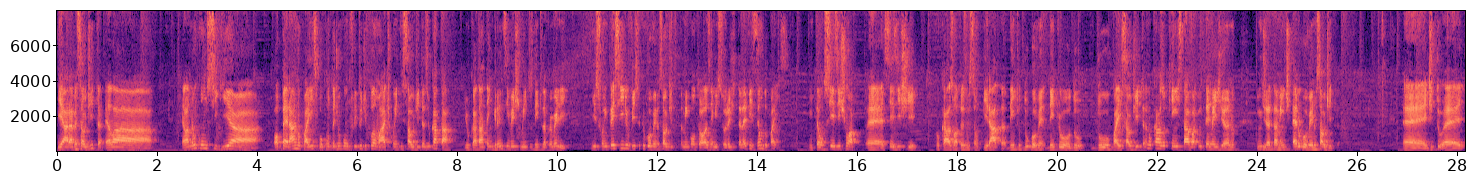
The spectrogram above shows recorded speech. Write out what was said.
e a Arábia Saudita, ela, ela não conseguia operar no país por conta de um conflito diplomático entre sauditas e o Catar. E o Catar tem grandes investimentos dentro da Premier League. Isso foi um empecilho, visto que o governo saudita também controla as emissoras de televisão do país. Então, se existe, uma, é, se existe no caso, uma transmissão pirata dentro do governo, dentro do, do país saudita, no caso, quem estava intermediando indiretamente era o governo saudita. É, dito, é,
